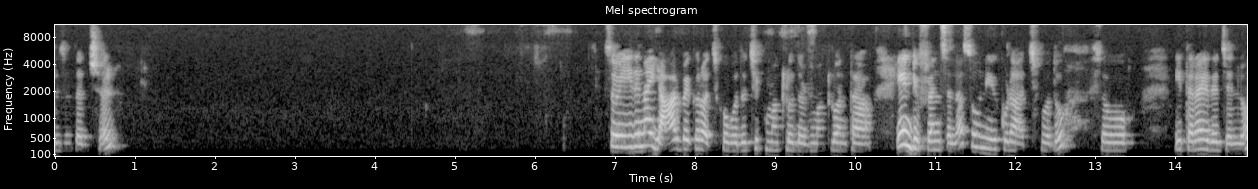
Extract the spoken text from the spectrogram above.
this is the gel so ಇದನ್ನ ಯಾರು ಬೇಕಾದ್ರೂ ಹಚ್ಕೋಬಹುದು ಚಿಕ್ಕ ಮಕ್ಳು, ದೊಡ್ಡ ಮಕ್ಳು ಅಂತ ಏನ್ ಡಿಫ್ರೆನ್ಸ್ ಅಲ್ಲ ಸೊ ನೀವು ಕೂಡ ಹಚ್ಬೋದು. ಸೊ ಈ ತರ ಇದೆ ಜೆಲ್ಲು.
